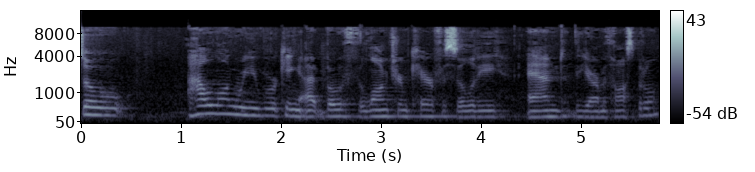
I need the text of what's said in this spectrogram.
So, how long were you working at both the long-term care facility and the Yarmouth Hospital?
